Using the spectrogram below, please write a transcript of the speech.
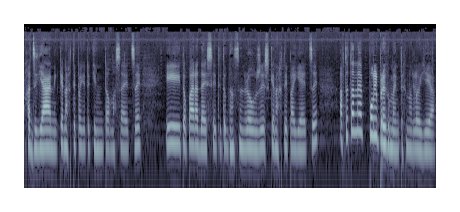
Χατζηγιάννη και να χτύπαγε το κινητό μας έτσι ή το Paradise City του Guns N' Roses και να χτύπαγε έτσι. Αυτό ήταν πολύ προηγουμένη τεχνολογία.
